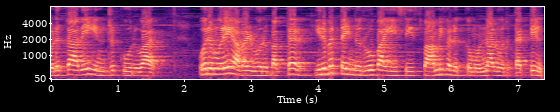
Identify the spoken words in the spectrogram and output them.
கொடுக்காதே என்று கூறுவார். ஒரு முறை அவள் ஒரு பக்தர் இருபத்தைந்து ரூபாயை ஸ்ரீ சுவாமிகளுக்கு முன்னால் ஒரு தட்டில்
